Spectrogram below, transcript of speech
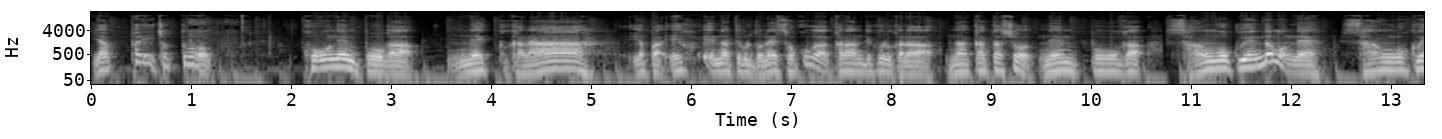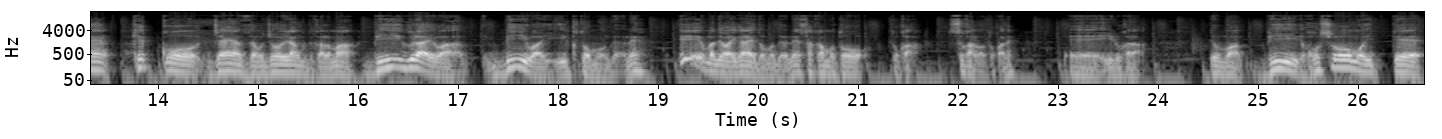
やっぱりちょっと、高年俸がネックかな。やっぱ FA になってくるとね、そこが絡んでくるから、中田翔、年俸が3億円だもんね。3億円。結構ジャイアンツでも上位ランクだからまあ B ぐらいは B は行くと思うんだよね。A まではいかないと思うんだよね。坂本とか菅野とかね、えー、いるから。でもまあ B 保証も行って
